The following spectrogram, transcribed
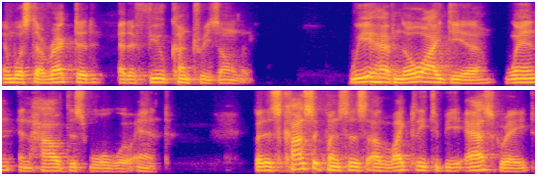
and was directed at a few countries only. We have no idea when and how this war will end, but its consequences are likely to be as great,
